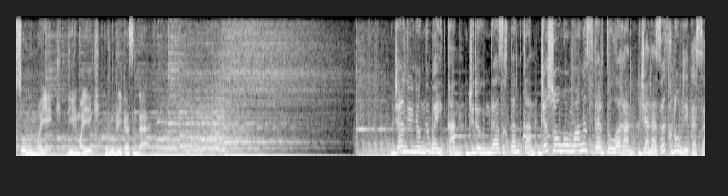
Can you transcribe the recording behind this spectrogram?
сонун маек дил маек рубрикасында жан дүйнөңдү байыткан жүрөгүңдү азыктанткан жашооңо маңыз тартуулаган жан азык рубрикасы.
